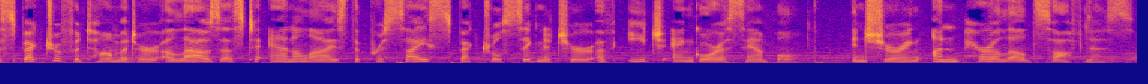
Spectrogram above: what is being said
The spectrophotometer allows us to analyze the precise spectral signature of each Angora sample, ensuring unparalleled softness.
